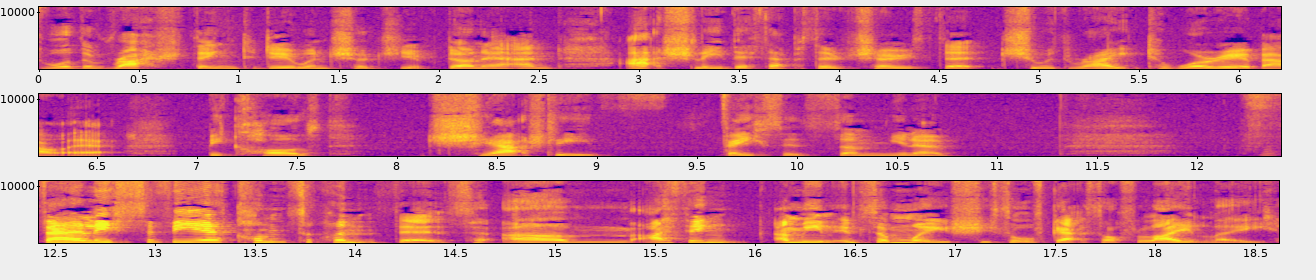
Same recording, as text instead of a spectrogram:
was a rash thing to do and should she have done it. And actually, this episode shows that she was right to worry about it because she actually faces some you know fairly severe consequences. Um, I think, I mean, in some ways, she sort of gets off lightly.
